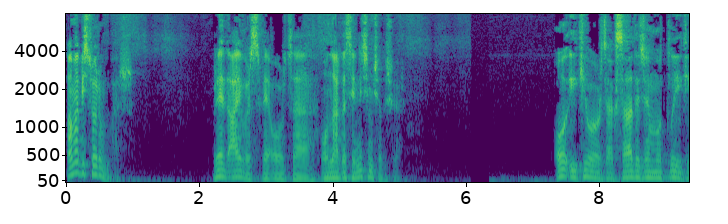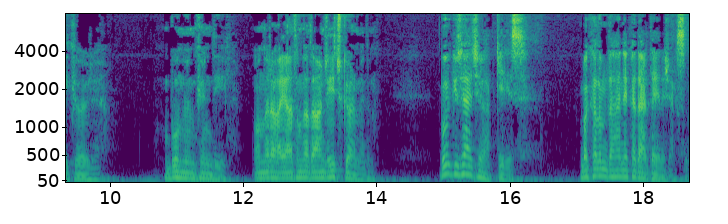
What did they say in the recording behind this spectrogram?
Ama bir sorun var. Red Ivers ve ortağı onlar da senin için mi çalışıyor? O iki ortak sadece mutlu iki köylü. Bu mümkün değil. Onları hayatımda daha önce hiç görmedim. Bu güzel cevap Giliz. Bakalım daha ne kadar dayanacaksın.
